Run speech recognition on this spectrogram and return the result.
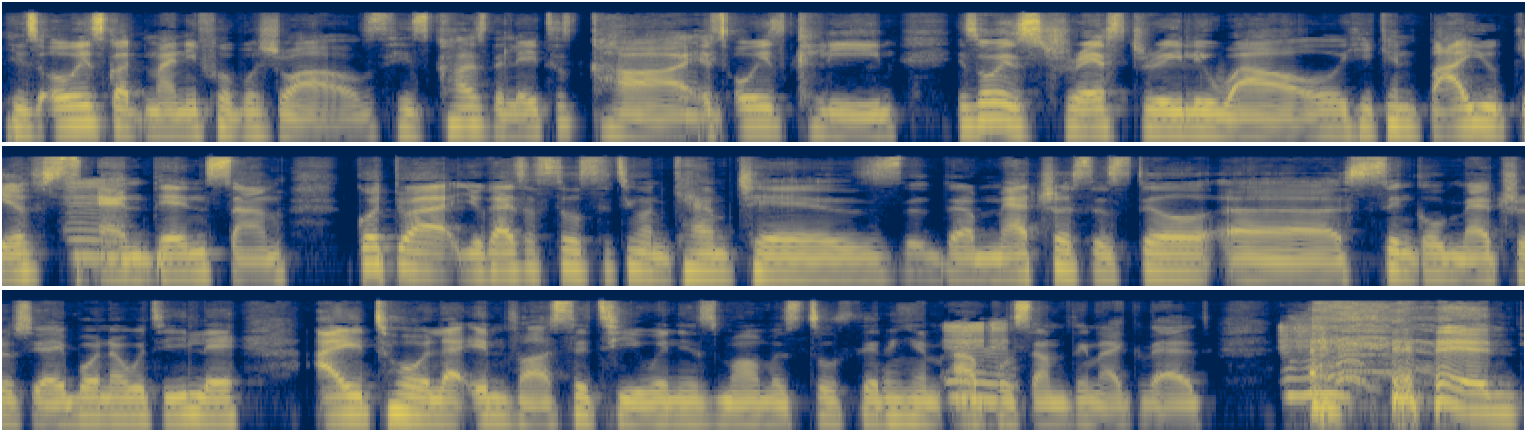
He's always got money for bourgeois. His car's the latest car. It's always clean. He's always dressed really well. He can buy you gifts Mm. and then some. Kodwa, you guys are still sitting on camp chairs. The mattress is still a single mattress. Uyayibona ukuthi ile ayithola in varsity when his mom was still setting him up or Mm. something like that. and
